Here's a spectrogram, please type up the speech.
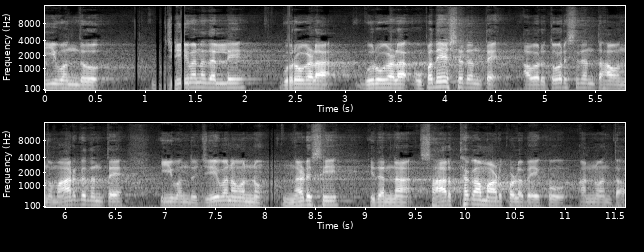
ಈ ಒಂದು ಜೀವನದಲ್ಲಿ ಗುರುಗಳ ಗುರುಗಳ ಉಪದೇಶದಂತೆ, ಅವರು ತೋರಿಸಿದಂತಹ ಒಂದು ಮಾರ್ಗದಂತೆ ಈ ಒಂದು ಜೀವನವನ್ನು ನಡೆಸಿ ಇದನ್ನು ಸಾರ್ಥಕ ಮಾಡಿಕೊಳ್ಳಬೇಕು ಅನ್ನುವಂತಹ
